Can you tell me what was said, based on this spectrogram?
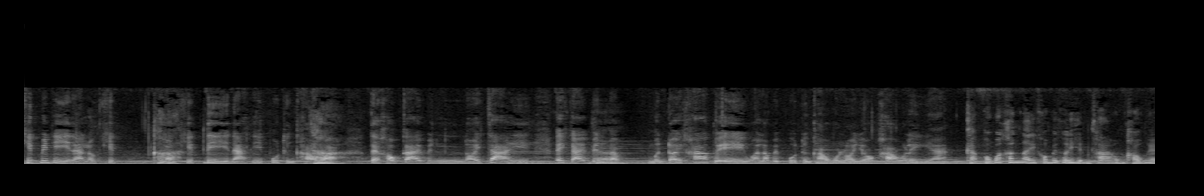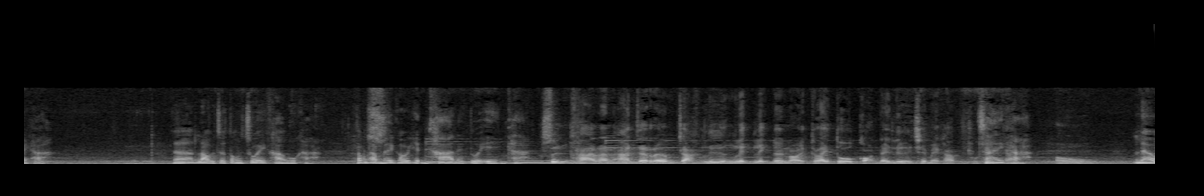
คิดไม่ดีนะ เราคิดค่ะ เราคิดดีนะที่พูดถึงเขาค่ะอะแต่เขากลายเป็นน้อยใจไอ้ยกลายเป็นค่ะแบบเหมือนด้อยค่าตัวเอง ว่าเราไปพูดถึงเขาหัวเราะเย่อเขาอะไรอย่างเงี้ยค่ะเพราะว่าข้างในเขาไม่เคยเห็นค่าของเขาไงคะนะเราจะต้องช่วยเขาค่ะ ต้องทำให้เขาเห็นค่าในตัวเองค่ะ ซึ่งค่านั้นอาจจะเริ่มจากเรื่องเล็ก ๆ น้อยๆใกล้ตัวก่อนได้เลยใช่ไหมครับณเกศใช่ค่ะรับโอ้แล้ว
